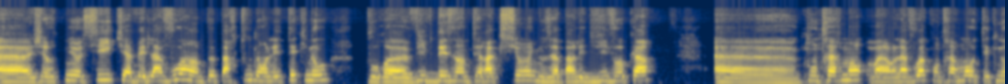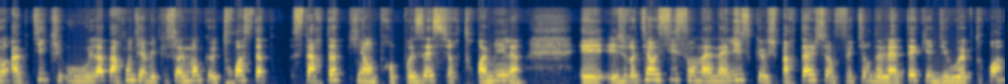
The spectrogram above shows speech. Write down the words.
Euh, J'ai retenu aussi qu'il y avait la voix un peu partout dans les technos pour euh, vivre des interactions. Il nous a parlé de Vivoca. Euh, contrairement, alors la voix, contrairement au techno haptique, où là, par contre, il y avait seulement que trois startups qui en proposaient sur 3000. Et, et je retiens aussi son analyse que je partage sur le futur de la tech et du Web 3,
